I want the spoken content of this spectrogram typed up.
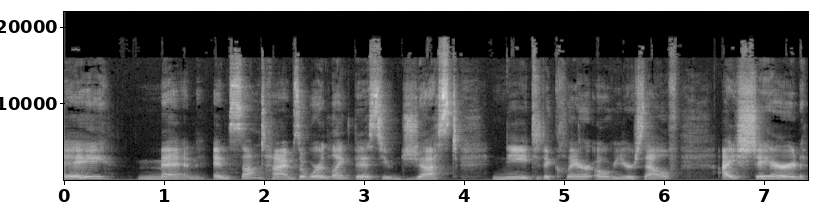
Amen. And sometimes a word like this you just need to declare over yourself. I shared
